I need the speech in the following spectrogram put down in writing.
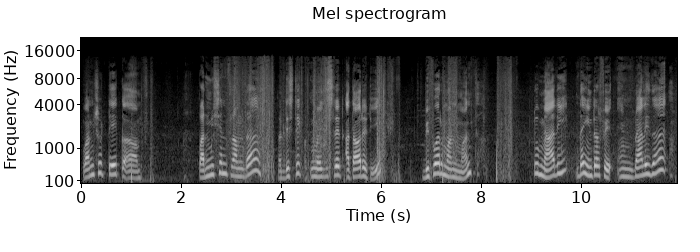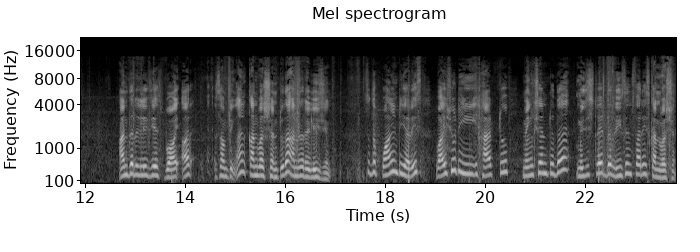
one should take uh, permission from the district magistrate authority before one month to marry the interfaith and marry the another religious boy or something and conversion to the another religion. So the point here is why should he have to mention to the magistrate the reasons for his conversion.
